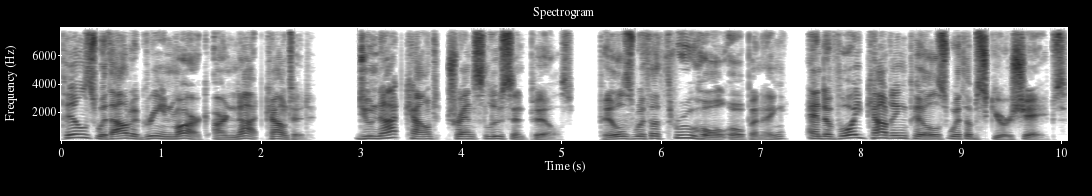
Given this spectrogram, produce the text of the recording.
Pills without a green mark are not counted. Do not count translucent pills, pills with a through hole opening, and avoid counting pills with obscure shapes.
